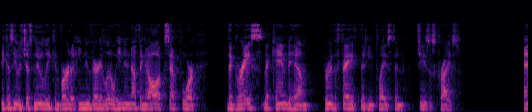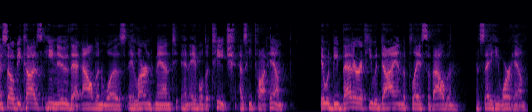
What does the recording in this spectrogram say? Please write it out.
because he was just newly converted. He knew very little. He knew nothing at all except for the grace that came to him through the faith that he placed in Jesus Christ. And so, because he knew that Alban was a learned man and able to teach as he taught him, it would be better if he would die in the place of Alban and say he were him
